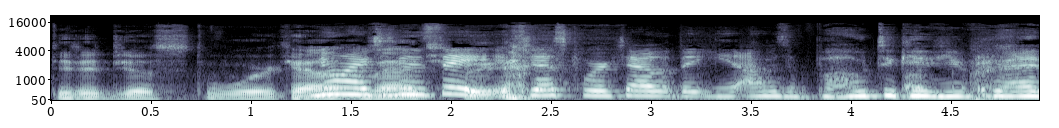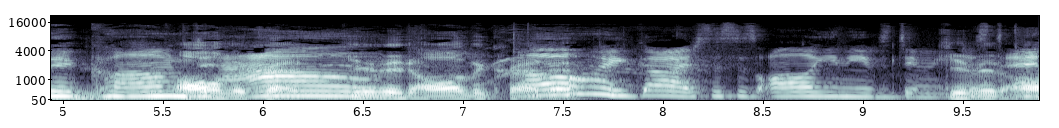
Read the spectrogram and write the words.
Did it just work out? no, I was gonna say it just worked out that you I was about to give you credit. Calm all down. the credit. Give it all the credit. Oh my gosh, this is all Yaniv's doing. Give Just it all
